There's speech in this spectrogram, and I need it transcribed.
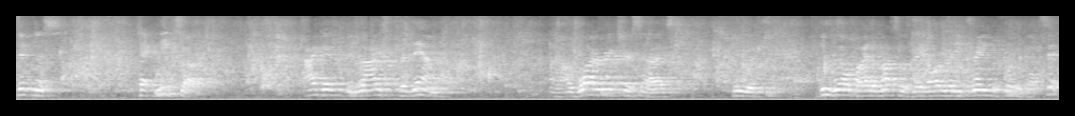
fitness techniques are. I could devise for them uh, a water exercise that would do well by the muscles they'd already trained before they got sick.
